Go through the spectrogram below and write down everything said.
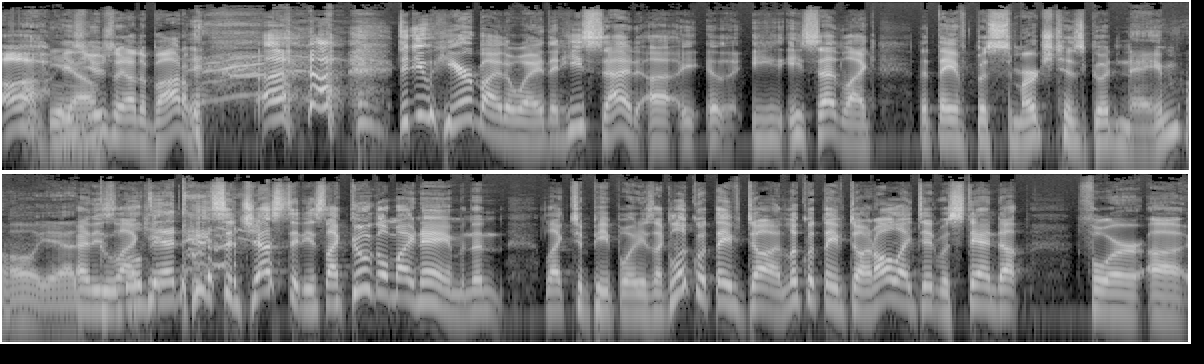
Oh, You he's know? usually on the bottom. Did you hear, by the way, that he said uh, he, he said like that they've besmirched his good name? Oh yeah, and he's Google like, he- He, suggested he's like, Google my name, and then like to people, and he's like, look what they've done. Look what they've done. All I did was stand up for uh,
